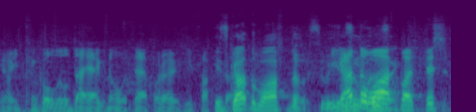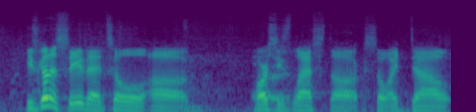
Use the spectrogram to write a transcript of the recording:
You know, he can go a little diagonal with that, but uh, he fucked He's it up. got the waft though, so he, He got isn't the walk, losing. but this he's gonna save that until um, Marcie's Or- last stock. So I doubt.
